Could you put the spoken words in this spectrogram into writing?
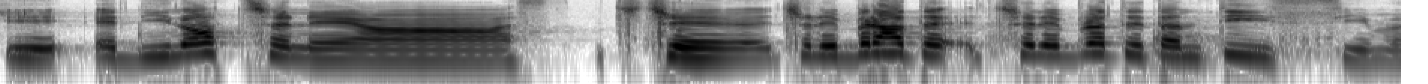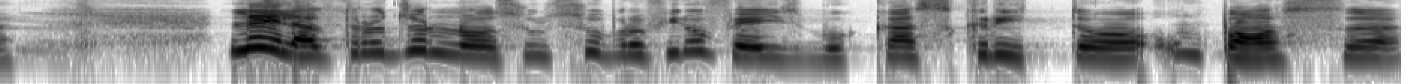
e, e di nozze ne ha ce, celebrate, celebrate tantissime. Lei l'altro giorno sul suo profilo Facebook ha scritto un post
